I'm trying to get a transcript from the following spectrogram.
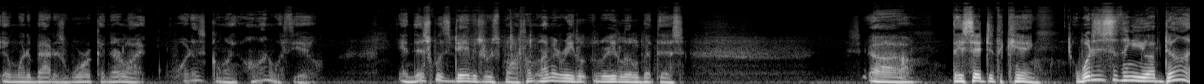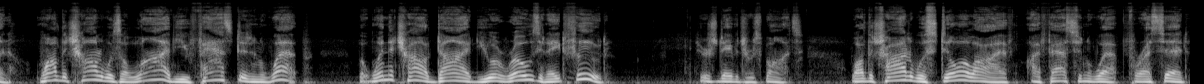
and went about his work. And they're like, "What is going on with you?" And this was David's response. Let let me read read a little bit this. Uh, they said to the king, What is the thing you have done? While the child was alive, you fasted and wept. But when the child died, you arose and ate food. Here's David's response While the child was still alive, I fasted and wept, for I said,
